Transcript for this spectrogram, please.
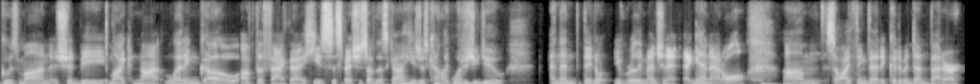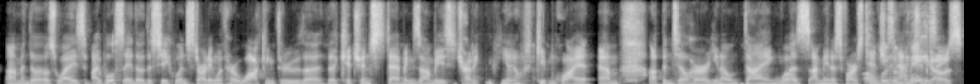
Guzman should be like not letting go of the fact that he's suspicious of this guy. He's just kind of like, what did you do? And then they don't even really mention it again at all. Um, so I think that it could have been done better um, in those ways. I will say though, the sequence starting with her walking through the the kitchen, stabbing zombies to try to you know keep them quiet, um, up until her you know dying was, I mean, as far as Oh, tension was and action goes,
